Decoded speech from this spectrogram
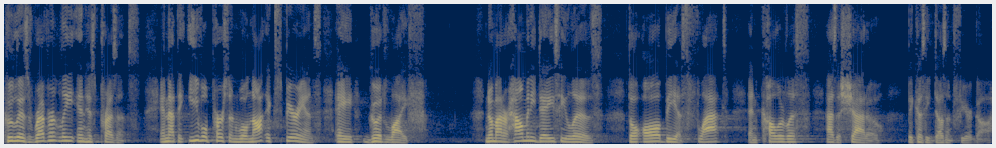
who lives reverently in his presence, and that the evil person will not experience a good life. No matter how many days he lives, they'll all be as flat and colorless as a shadow because he doesn't fear God.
